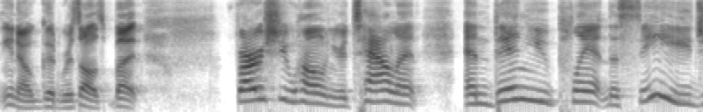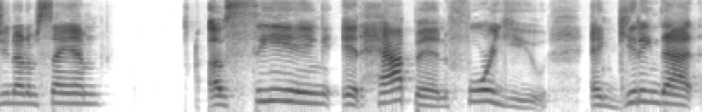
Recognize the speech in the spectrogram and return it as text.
you know good results, but. First, you hone your talent, and then you plant the seeds. You know what I'm saying? of seeing it happen for you and getting that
